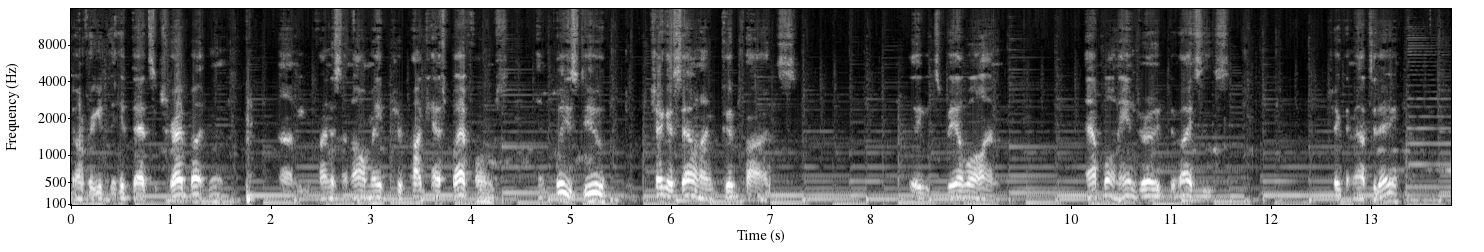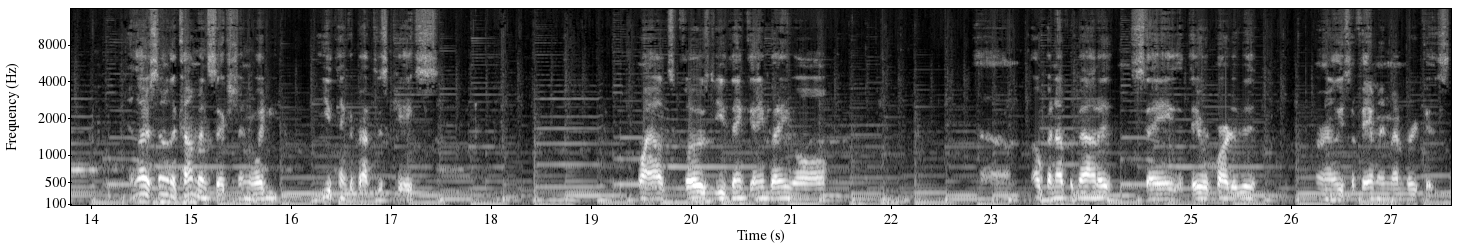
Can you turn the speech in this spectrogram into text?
Don't forget to hit that subscribe button. Um, you can find us on all major podcast platforms. And please do check us out on Good Pods. I believe it's available on Apple and Android devices check them out today. And let us know in the comments section what you think about this case. While it's closed, do you think anybody will um, open up about it, say that they were part of it, or at least a family member, because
